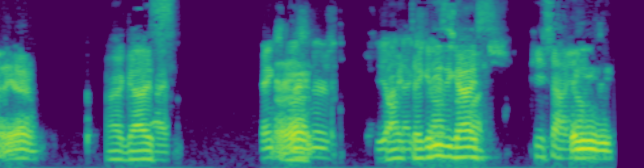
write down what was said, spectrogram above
Uh, yeah. All right, guys. All right. Thanks, All right. listeners. See y'all All right, next take it easy, So guys. much. Peace out, Take y'all. it easy.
